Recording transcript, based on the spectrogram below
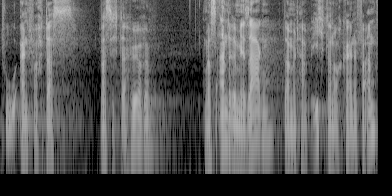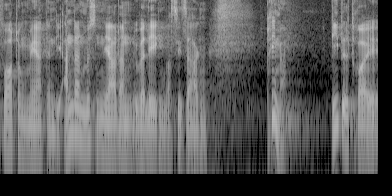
Tu einfach das, was ich da höre, was andere mir sagen. Damit habe ich dann auch keine Verantwortung mehr, denn die anderen müssen ja dann überlegen, was sie sagen. Prima. Bibeltreu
